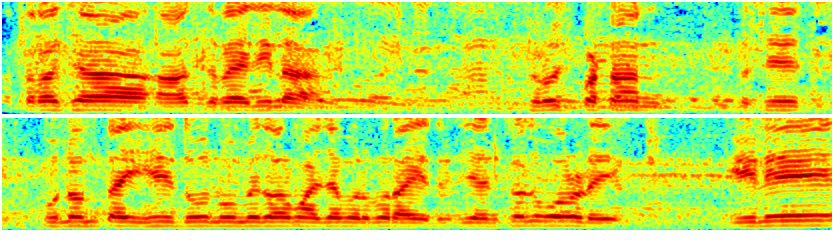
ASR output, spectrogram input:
सतराच्या आज रॅलीला फिरोज पठाण तसेच पूनमताई हे दोन उमेदवार माझ्याबरोबर आहेत. म्हणजे यांचाच वॉर्ड आहे. गेले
